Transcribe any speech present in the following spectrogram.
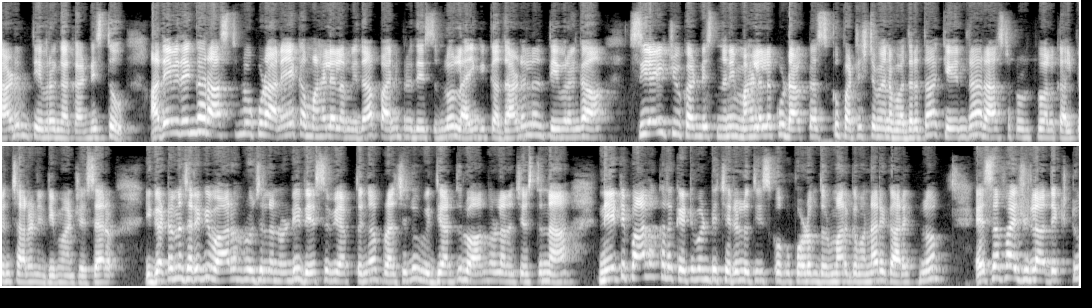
దాడిని తీవ్రంగా ఖండిస్తూ అదేవిధంగా రాష్ట్రంలో కూడా అనేక మహిళల మీద పని ప్రదేశంలో లైంగిక దాడులను తీవ్రంగా సిఐటియు ఖండిస్తుందని మహిళలకు డాక్టర్స్కు పటిష్టమైన భద్రత కేంద్ర రాష్ట్ర ప్రభుత్వాలు కల్పించాలని డిమాండ్ చేశారు. ఈ ఘటన జరిగి వారం రోజుల నుండి దేశవ్యాప్తంగా ప్రజలు విద్యార్థులు ఆందోళన చేస్తున్న నేటి పాలకులకు ఎటువంటి చర్యలు తీసుకోకపోవడం దుర్మార్గమన్నారు. ఈ కార్యక్రమంలో ఎస్ఎఫ్ఐ జిల్లా అధ్యక్షుడు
